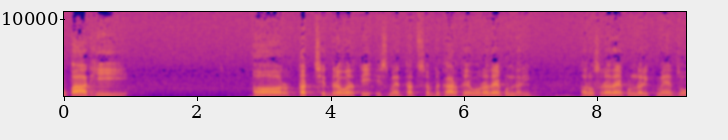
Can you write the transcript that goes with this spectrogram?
उपाधि और तत्छिद्रवर्ती इसमें तत्शब्द का अर्थ है वो हृदय पुंडरिक। और उस हृदय पुंडरिक में जो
